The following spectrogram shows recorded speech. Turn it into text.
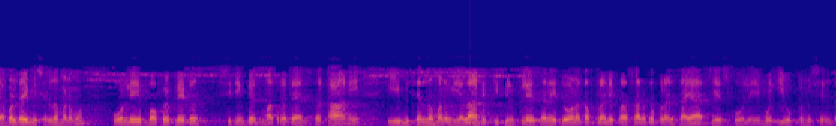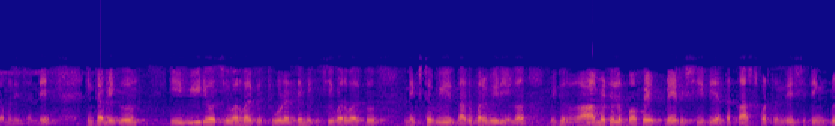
డబల్ డై మిషన్లో మనము only buffet plate sitting place మాత్రమే తయారు చేస్తాం కానీ ఈ మిషన్లో మనం ఎలాంటి టిఫిన్ ప్లేస్ అని డోన కప్పులని ప్రసాద కప్పులని తయారు చేసుకోలేము. ఈ ఒక్క మిషన్ గమనించండి. ఇంకా మీకు ఈ వీడియో చివరి వరకు చూడండి. మీకు చివరి వరకు నెక్స్ట్ వీ తదుపరి వీడియోలో మీకు raw material buffet plate sheet ఎంత కాస్ట్ పడుతుంది షిట్టింగ్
